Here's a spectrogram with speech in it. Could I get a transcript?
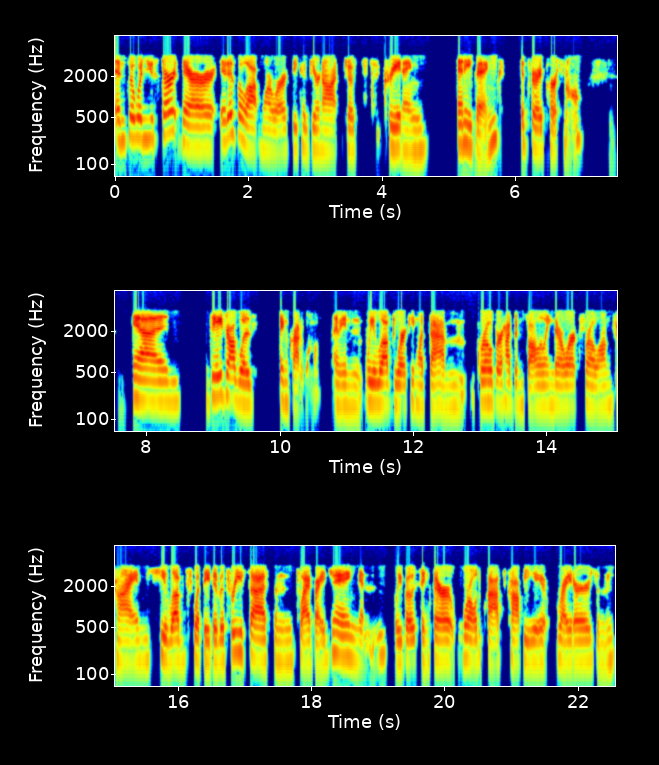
And so when you start there, it is a lot more work because you're not just creating anything. It's very personal. Mm-hmm. And Day Job was incredible. I mean, we loved working with them. Grover had been following their work for a long time. He loved what they did with Recess and Fly by Jing, and we both think they're world class copywriters and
